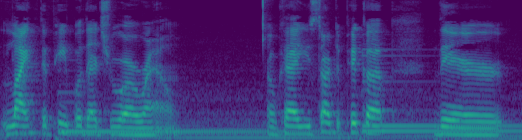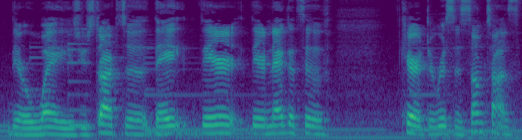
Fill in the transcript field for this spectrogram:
like the people that you are around okay? You start to pick up their their ways. You start to they their their negative characteristics sometimes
